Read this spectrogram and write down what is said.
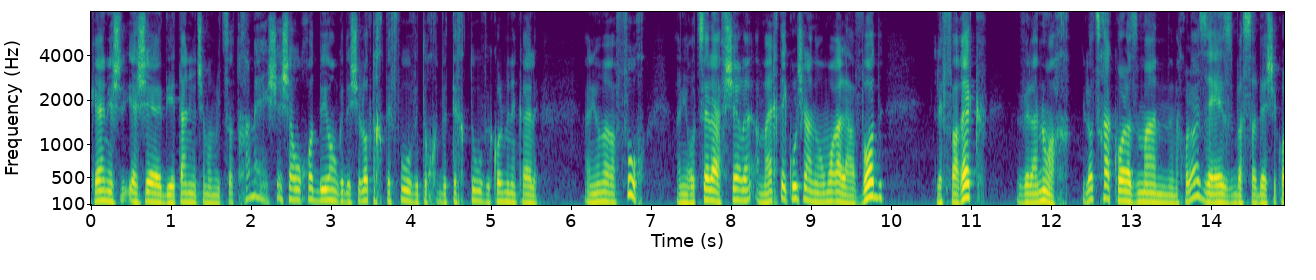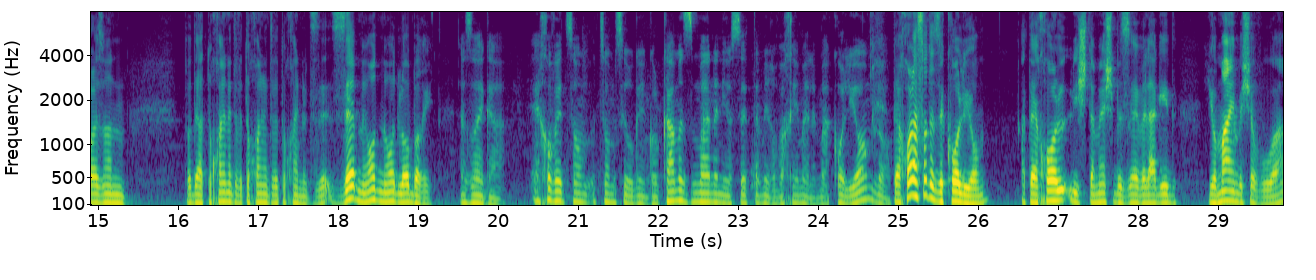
כן, יש, יש אה, דיאטניות שממליצות חמש, שש ארוחות ביום כדי שלא תחטפו ותח, ותחטאו וכל מיני כאלה. אני אומר, הפוך, אני רוצה לאפשר, המערכת העיכול שלנו אמורה לעבוד, לפרק ולנוח. היא לא צריכה כל הזמן, אנחנו לא איזה עז בשדה שכל הזמן, אתה יודע, טוחנת וטוחנת וטוחנת. זה, זה מאוד מאוד לא בריא. אז רגע, איך עובד צום, צום סירוגין? כל כמה זמן אני עושה את המרווחים האלה? מה, כל יום? לא. אתה יכול לעשות את זה כל יום, אתה יכול להשתמש בזה ולהגיד יומיים בשבוע,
